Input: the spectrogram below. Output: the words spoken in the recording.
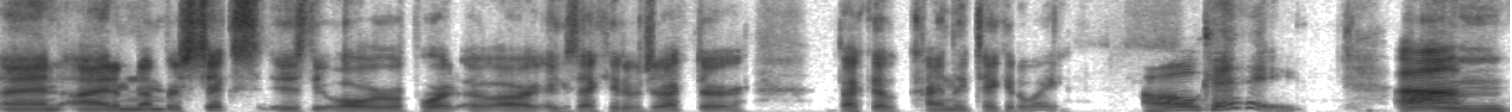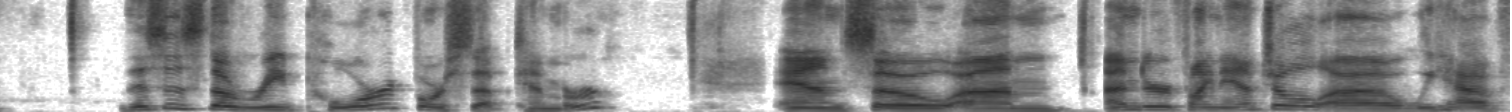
And item number six is the oral report of our executive director. Becca, kindly take it away. Okay. Um, this is the report for September. And so um, under financial, uh, we have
